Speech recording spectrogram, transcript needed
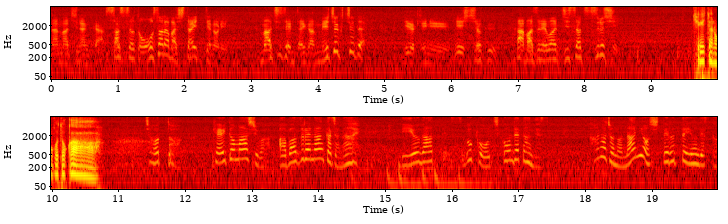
な街なんかさっさとおさらばしたいってのに街全体がめちゃくちゃだ。雪に日食アバズレは自殺するし。う。ケイトのことか。ちょっとケイト・マーシュはアバズレなんかじゃない。理由があってすごく落ち込んでたんです。彼女の何を知ってるって言うんですか？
